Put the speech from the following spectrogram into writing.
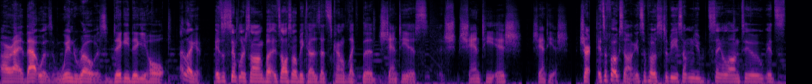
Alright, that was Wind Rose, Diggy Diggy Hole. I like it. It's a simpler song, but it's also because that's kind of like the shanty-ish. Shanty-ish? Shanty-ish. Sure, it's a folk song. It's supposed to be something you sing along to. It's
